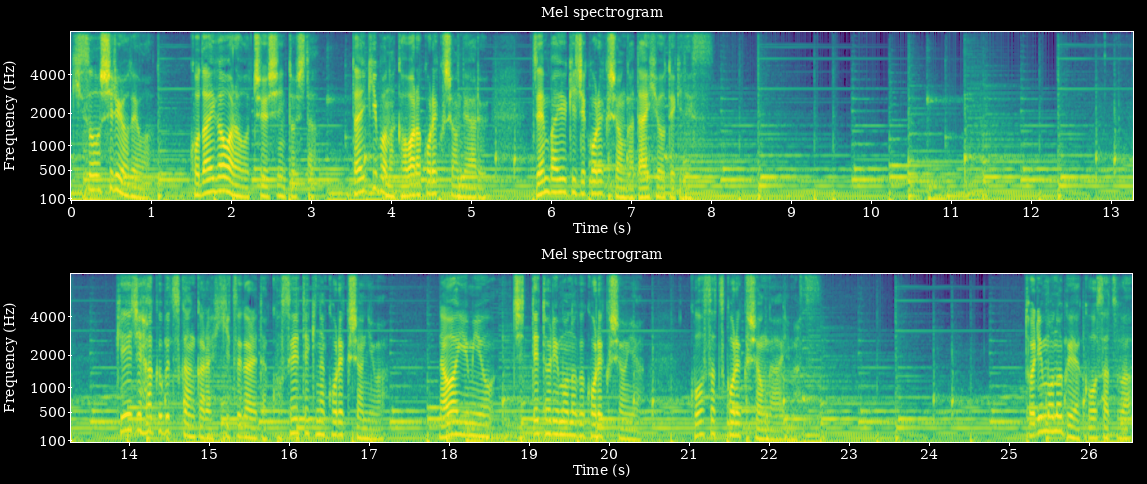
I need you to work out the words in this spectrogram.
基礎資料では古代瓦を中心とした大規模な瓦コレクションである全場幸寺コレクションが代表的です。刑事博物館から引き継がれた個性的なコレクションには縄弓を散って取り物具コレクションや考察コレクションがあります。取り物具や考察は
